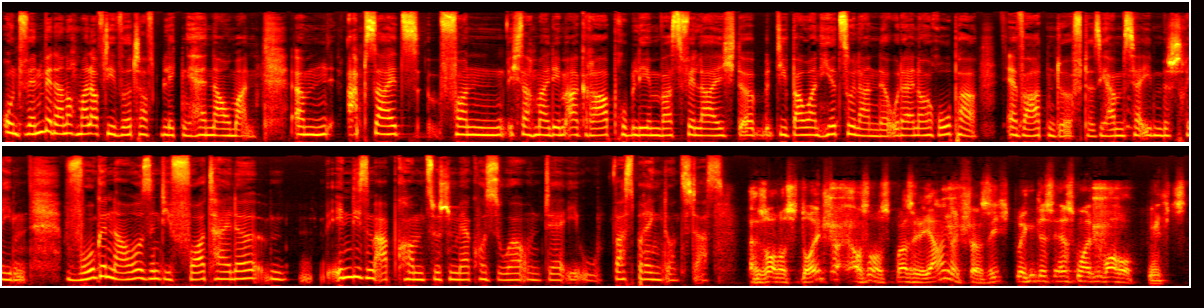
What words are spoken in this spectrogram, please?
Und wenn wir da nochmal auf die Wirtschaft blicken, Herr Naumann, ähm, abseits von, ich sag mal, dem Agrarproblem, was vielleicht äh, die Bauern hierzulande oder in Europa erwarten dürfte, Sie haben es ja eben beschrieben, wo genau sind die Vorteile ähm, in diesem Abkommen zwischen Mercosur und der EU? Was bringt uns das? Also aus deutscher, also aus brasilianischer Sicht bringt es erstmal überhaupt nichts.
